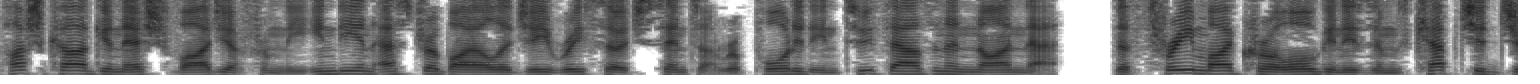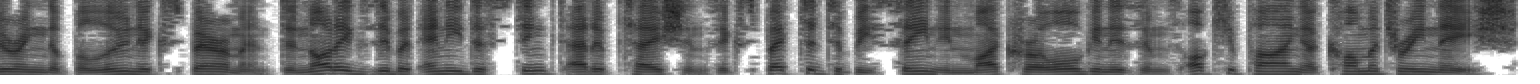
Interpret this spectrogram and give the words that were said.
Pushkar Ganesh Vaidya from the Indian Astrobiology Research Centre reported in 2009 that The three microorganisms captured during the balloon experiment do not exhibit any distinct adaptations expected to be seen in microorganisms occupying a cometary niche.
